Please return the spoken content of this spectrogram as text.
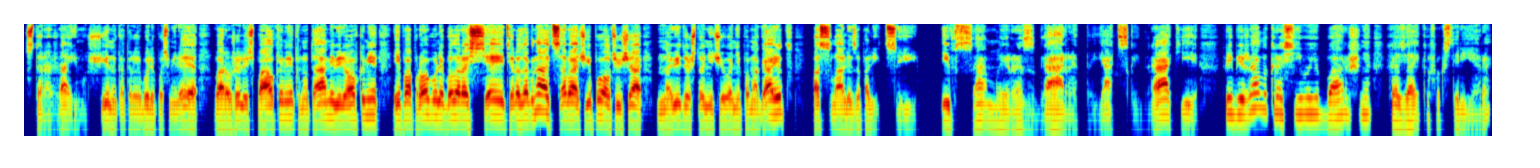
Сторожа и мужчины, которые были посмелее, вооружились палками, кнутами, веревками и попробовали было рассеять и разогнать собачьи полчища, но, видя, что ничего не помогает, послали за полицией. И в самый разгар этой ядской драки прибежала красивая барышня, хозяйка фокстерьера,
